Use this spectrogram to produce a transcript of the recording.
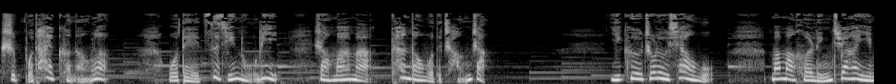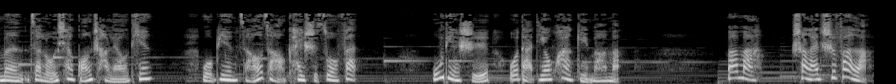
是不太可能了，我得自己努力，让妈妈看到我的成长。一个周六下午，妈妈和邻居阿姨们在楼下广场聊天，我便早早开始做饭。五点时，我打电话给妈妈：“妈妈，上来吃饭了。”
